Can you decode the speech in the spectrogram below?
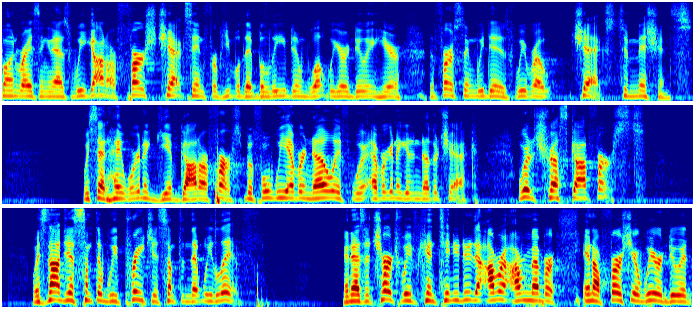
fundraising, and as we got our first checks in for people that believed in what we are doing here, the first thing we did is we wrote checks to missions. We said, hey, we're going to give God our first. Before we ever know if we're ever going to get another check, we're going to trust God first. It's not just something we preach, it's something that we live. And as a church, we've continued to do that. I, re- I, remember in our first year, we were doing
